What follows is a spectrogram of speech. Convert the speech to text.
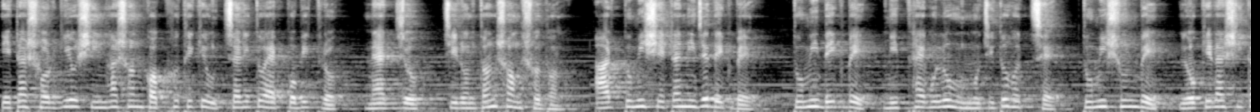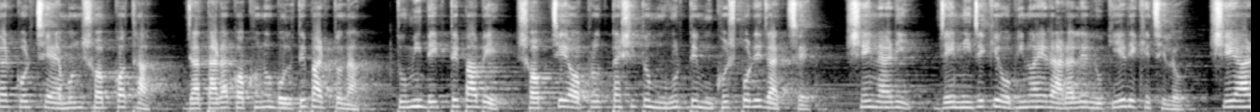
এটা স্বর্গীয় সিংহাসন কক্ষ থেকে উচ্চারিত এক পবিত্র, ন্যায্য, চিরন্তন সংশোধন। আর তুমি সেটা নিজে দেখবে। তুমি দেখবে মিথ্যাগুলো উন্মোচিত হচ্ছে। তুমি শুনবে, লোকেরা স্বীকার করছে এমন সব কথা, যা তারা কখনো বলতে পারত না। তুমি দেখতে পাবে সবচেয়ে অপ্রত্যাশিত মুহূর্তে মুখোশ পড়ে যাচ্ছে। সে নারী, যে নিজেকে অভিনয়ের আড়ালে লুকিয়ে রেখেছিল, সে আর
